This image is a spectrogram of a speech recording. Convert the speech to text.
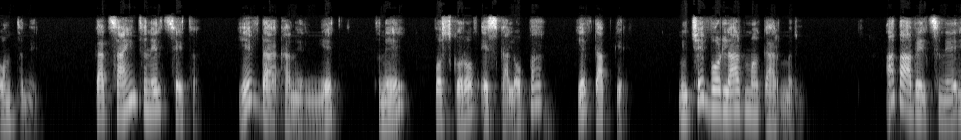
կոմ տնել։ Գացային տնել ցեթը եւ դականել նյետ տնել ոսկորով էսկալոպը եւ դապկել մինչեւ որ լարմը կարմրի ապա ավելցնել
